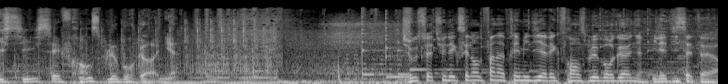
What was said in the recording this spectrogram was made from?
Ici, c'est France Bleu Bourgogne. Je vous souhaite une excellente fin d'après-midi avec France Bleu Bourgogne. Il est 17h.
